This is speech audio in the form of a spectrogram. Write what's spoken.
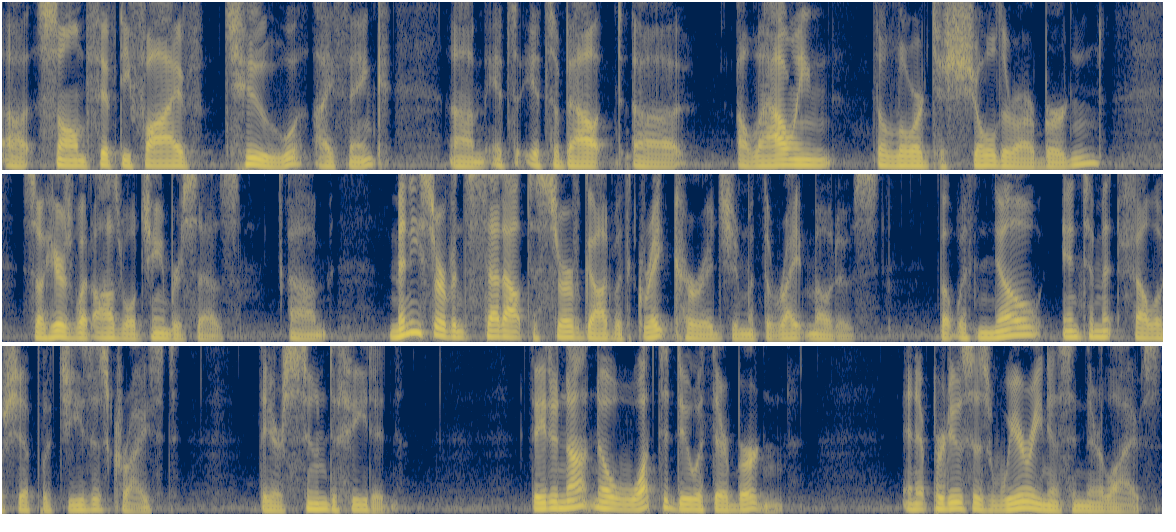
uh, Psalm 55 2, I think. Um, it's, it's about uh, allowing the Lord to shoulder our burden. So here's what Oswald Chambers says um, Many servants set out to serve God with great courage and with the right motives, but with no intimate fellowship with Jesus Christ, they are soon defeated. They do not know what to do with their burden, and it produces weariness in their lives.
